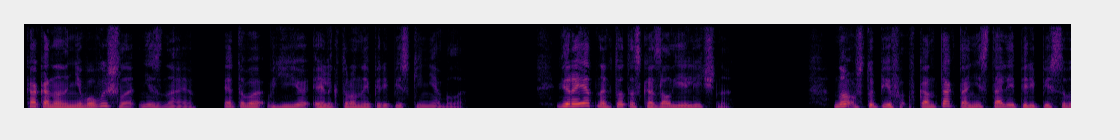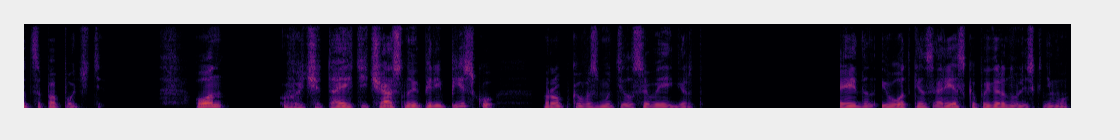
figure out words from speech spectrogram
Как она на него вышла, не знаю. Этого в ее электронной переписке не было. Вероятно, кто-то сказал ей лично. Но, вступив в контакт, они стали переписываться по почте. Он... — Вы читаете частную переписку? — робко возмутился Вейгерт. Эйден и Откинс резко повернулись к нему.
